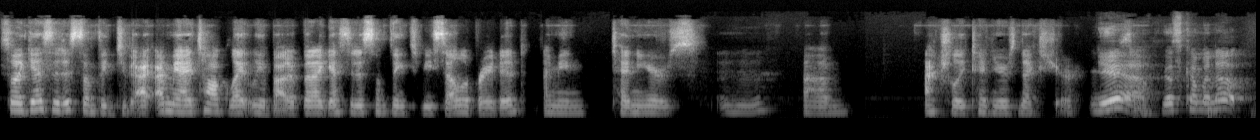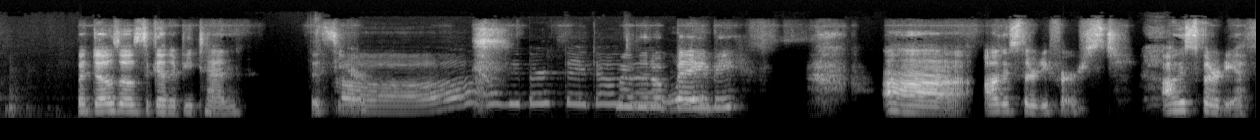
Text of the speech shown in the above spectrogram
so i guess it is something to be I, I mean i talk lightly about it but i guess it is something to be celebrated. I mean 10 years Mhm. um actually 10 years next year. Yeah So- that's coming up. But dozo's going to be 10 this year. Aw, happy birthday my little When is it? baby. Uh august 31st august 30th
